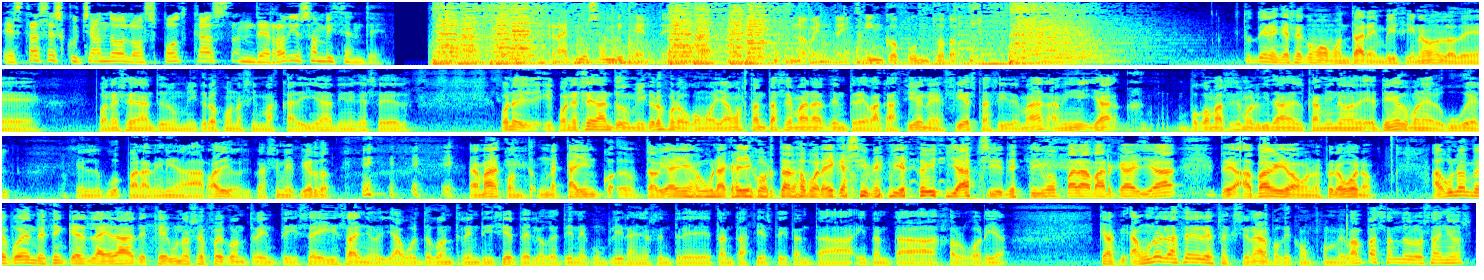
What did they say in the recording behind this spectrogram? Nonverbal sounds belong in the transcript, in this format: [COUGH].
Estás escuchando los podcasts de Radio San Vicente. Radio San Vicente 95.2 Esto tiene que ser como montar en bici, ¿no? Lo de ponerse delante de un micrófono sin mascarilla tiene que ser... Bueno, y, ponerse delante de un micrófono, como llevamos tantas semanas de entre vacaciones, fiestas y demás, a mí ya un poco más se me olvida el camino de... He tenido que poner el Google para venir a la radio y casi me pierdo. Además, con una calle, todavía hay alguna calle cortada por ahí, [LAUGHS] casi me pierdo y ya, si decimos para aparcar ya, te apaga y vámonos. Pero bueno, algunos me pueden decir que es la edad, es que uno se fue con 36 años y ha vuelto con 37, es lo que tiene cumplir años entre tanta fiesta y tanta, y tanta jolgoría. Que a uno le hace reflexionar, porque conforme van pasando los años,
